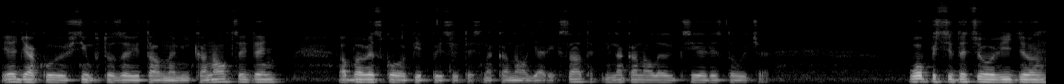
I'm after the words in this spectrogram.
Я дякую всім, хто завітав на мій канал цей день. Обов'язково підписуйтесь на канал Ярік Сад і на канал Олексія Арестовича. В описі до цього відео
